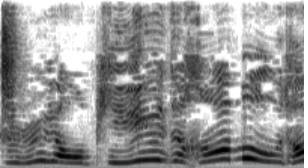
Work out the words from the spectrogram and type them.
只有皮子和木头。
